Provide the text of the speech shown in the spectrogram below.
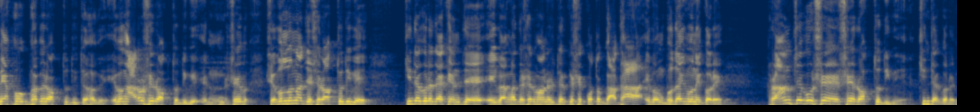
ব্যাপকভাবে রক্ত দিতে হবে এবং আরও সে রক্ত দিবে। সে সে বলল না যে সে রক্ত দিবে। চিন্তা করে দেখেন যে এই বাংলাদেশের মানুষদেরকে সে কত গাধা এবং ভোদাই মনে করে। ফ্রান্সে বসে সে রক্ত দিবে। চিন্তা করেন।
